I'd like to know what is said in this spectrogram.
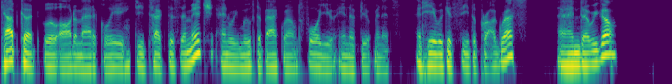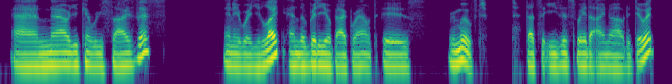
CapCut will automatically detect this image and remove the background for you in a few minutes. And here we can see the progress. And there we go. And now you can resize this any way you like, and the video background is removed. That's the easiest way that I know how to do it,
